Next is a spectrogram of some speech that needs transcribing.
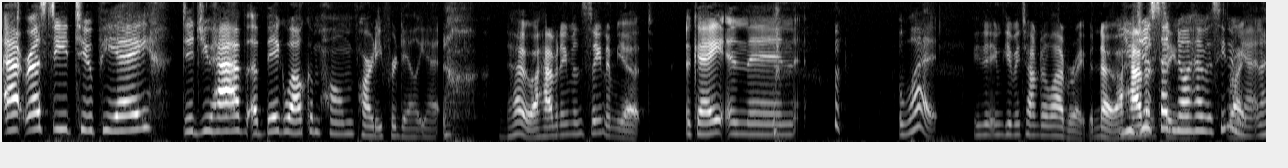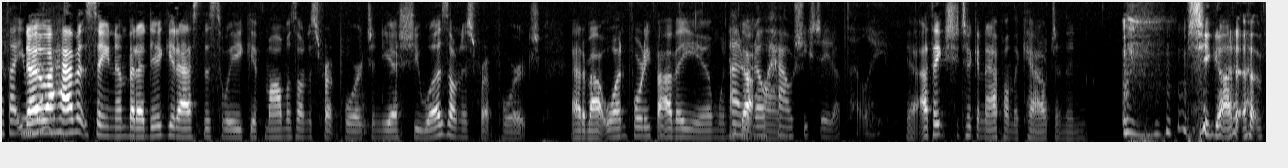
At Rusty 2PA, did you have a big welcome home party for Dale yet? No, I haven't even seen him yet. okay, and then what? You didn't even give me time to elaborate, but no, I you haven't You just said seen no, I haven't seen him Right. yet, and I thought you No. I haven't seen him, but I did get asked this week if Mom was on his front porch, and yes, she was on his front porch at about 1:45 a.m. when he I got home. I don't know home. how she stayed up that late. Yeah, I think she took a nap on the couch and then she got up.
